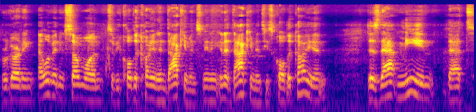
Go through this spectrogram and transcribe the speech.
regarding elevating someone to be called a kohen in documents? Meaning, in a document, he's called a kohen. Does that mean that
